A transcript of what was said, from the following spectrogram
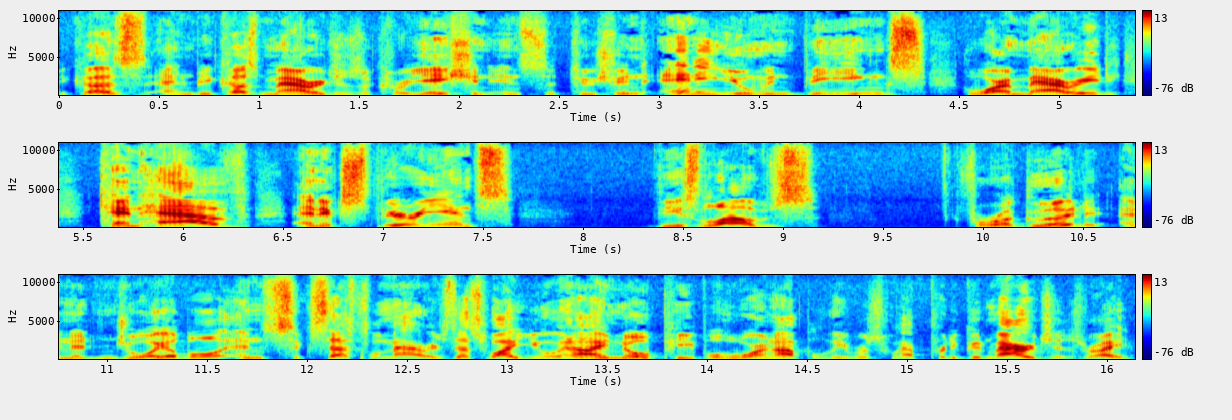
Because, and because marriage is a creation institution, any human beings who are married can have and experience these loves for a good and enjoyable and successful marriage. That's why you and I know people who are not believers who have pretty good marriages, right?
